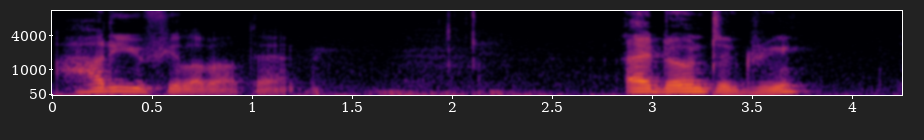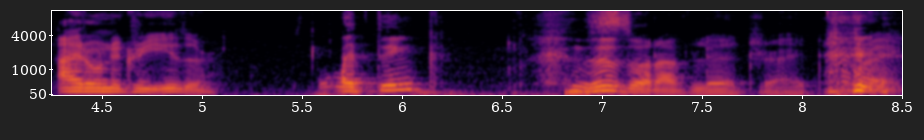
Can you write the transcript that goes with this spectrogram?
How do you feel about that? I don't agree. I don't agree either. I think this is what I've learned, right? Right.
